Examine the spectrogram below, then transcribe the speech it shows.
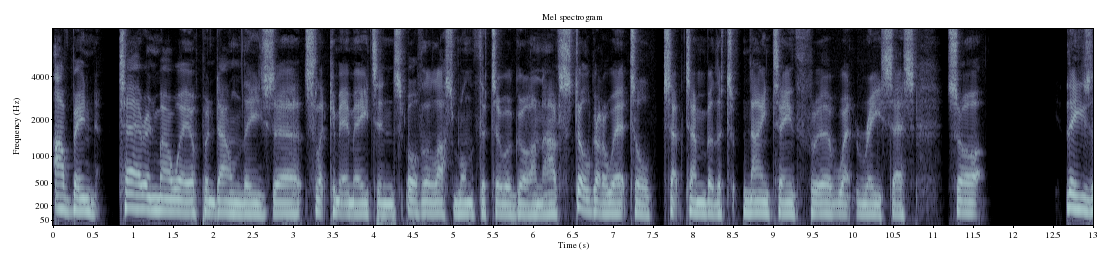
I've been tearing my way up and down these uh, select committee meetings over the last month or two ago, and I've still got to wait till September the 19th for uh, recess. So these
